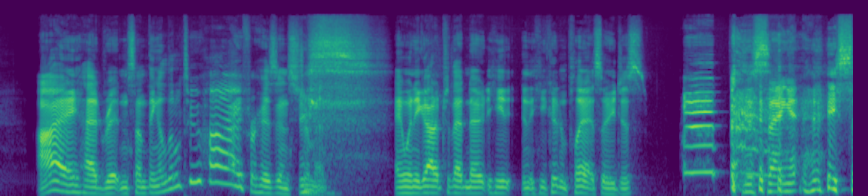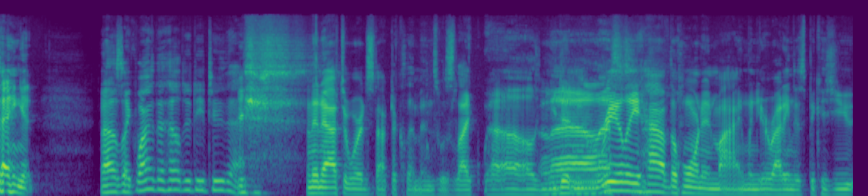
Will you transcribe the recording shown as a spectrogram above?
I had written something a little too high for his instrument. and when he got up to that note, he he couldn't play it, so he just Just sang it. he sang it. And I was like, why the hell did he do that? And then afterwards, Dr. Clemens was like, well, you Well, didn't really have the horn in mind when you were writing this because you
